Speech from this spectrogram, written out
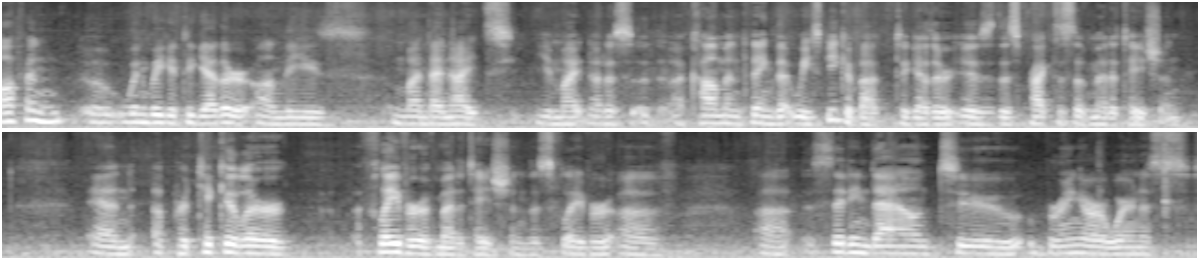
Often, uh, when we get together on these Monday nights, you might notice a, a, common thing that we speak about together is this practice of meditation. And a particular flavor of meditation, this flavor of uh, sitting down to bring our awareness,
